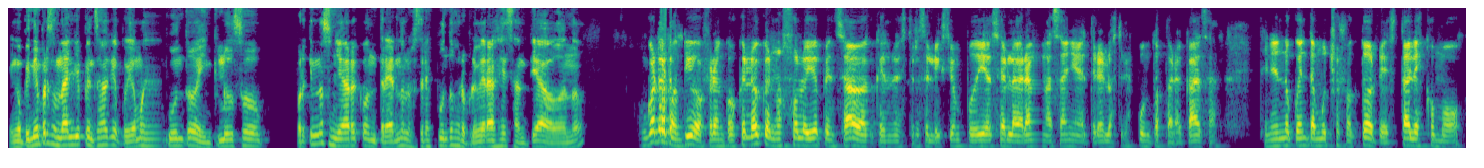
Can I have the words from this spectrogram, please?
En opinión personal, yo pensaba que podíamos ir un punto e incluso, ¿por qué no soñar con traernos los tres puntos por primera vez de Santiago, ¿no? Concuerdo contigo, Franco. Creo que no solo yo pensaba que nuestra selección podía hacer la gran hazaña de traer los tres puntos para casa, teniendo en cuenta muchos factores, tales como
